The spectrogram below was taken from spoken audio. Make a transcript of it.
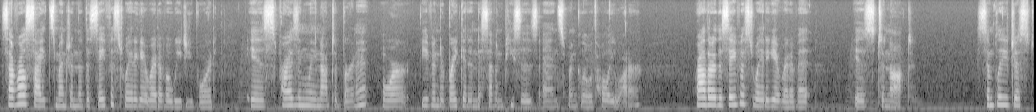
Several sites mention that the safest way to get rid of a Ouija board is surprisingly not to burn it, or even to break it into seven pieces and sprinkle it with holy water. Rather, the safest way to get rid of it is to not. Simply just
